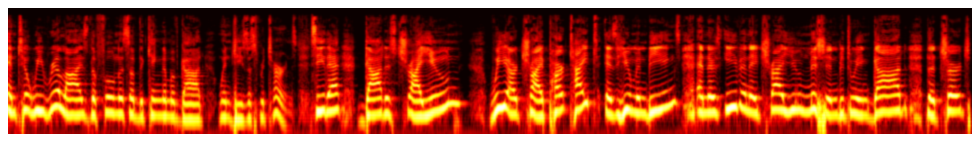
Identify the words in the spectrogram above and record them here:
until we realize the fullness of the kingdom of God when Jesus returns. See that? God is triune. We are tripartite as human beings. And there's even a triune mission between God, the church,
